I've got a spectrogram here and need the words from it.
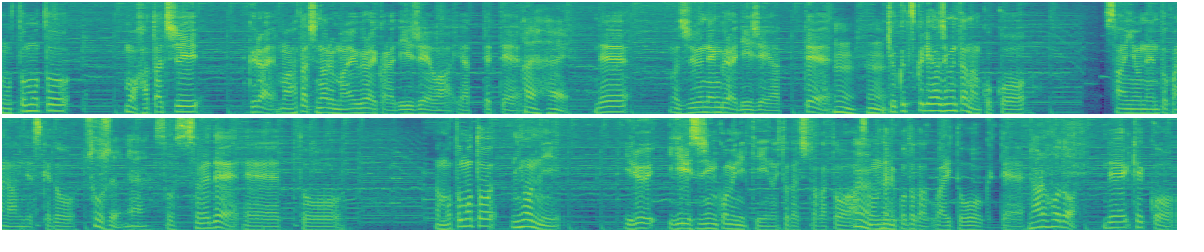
もともともう二十歳ぐらい、まあ二十歳になる前ぐらいから DJ はやってて、はいはい。で、まあ、10年ぐらい DJ やって、うんうん。曲作り始めたのはここ34年とかなんですけど。そうですよね。そうそれでえーっともともと日本にいるイギリス人コミュニティの人たちとかと遊んでることが割と多くて、なるほど。で結構、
